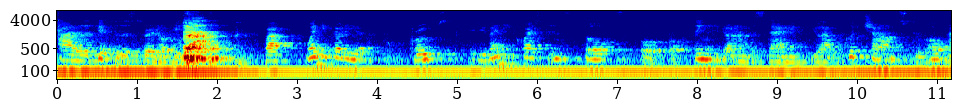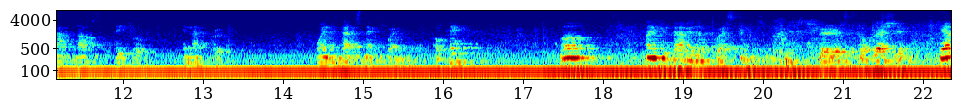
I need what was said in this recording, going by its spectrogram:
either the gift of the Spirit or healing. but when you go to your groups, if you have any questions, thoughts, or, or things you don't understand, you, you have a good chance to open up and ask the people in that group. When that's next Wednesday. Okay? Well, thank you for having those questions. Various, God bless you. Yeah?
